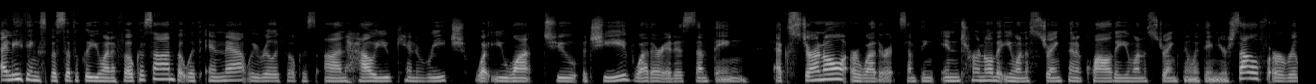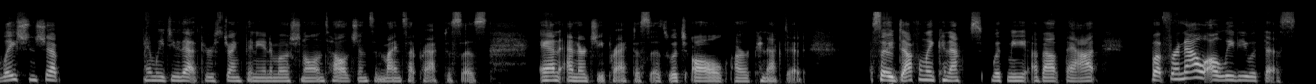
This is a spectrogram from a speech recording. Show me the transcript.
anything specifically you want to focus on, but within that, we really focus on how you can reach what you want to achieve, whether it is something external or whether it's something internal that you want to strengthen, a quality you want to strengthen within yourself or a relationship. And we do that through strengthening emotional intelligence and mindset practices and energy practices, which all are connected. So definitely connect with me about that. But for now, I'll leave you with this.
